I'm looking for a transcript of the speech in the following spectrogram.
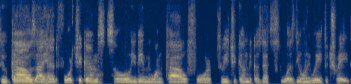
two cows, I had four chickens. So you gave me one cow for three chicken because that was the only way to trade.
